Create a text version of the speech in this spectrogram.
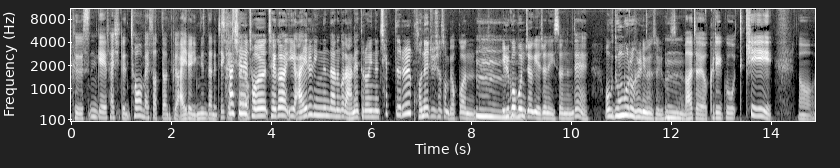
그 쓴 게 사실은 처음에 썼던 그 아이를 읽는다는 책이었어요. 사실 저 제가 이 아이를 읽는다는 것 안에 들어있는 책들을 권해주셔서 몇권 음. 읽어본 적이 예전에 있었는데 어 눈물을 흘리면서 읽었어요. 음, 맞아요. 그리고 특히 어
